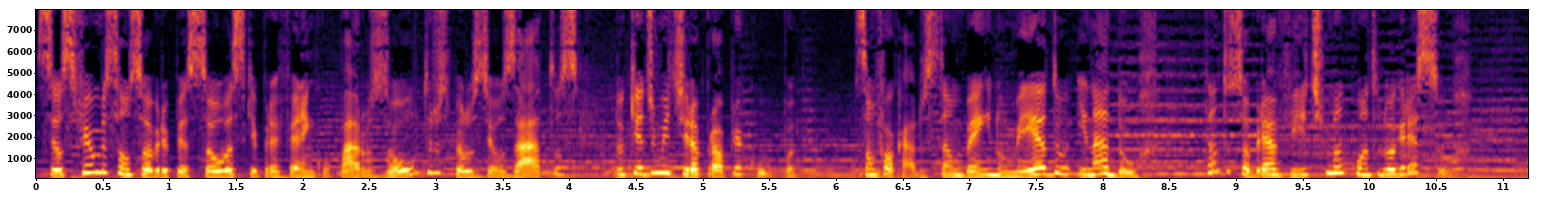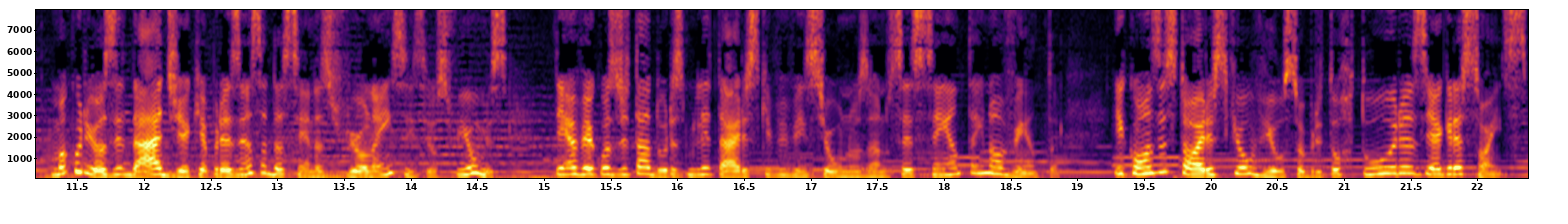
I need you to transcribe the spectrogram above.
seus filmes são sobre pessoas que preferem culpar os outros pelos seus atos do que admitir a própria culpa. São focados também no medo e na dor, tanto sobre a vítima quanto do agressor. Uma curiosidade é que a presença das cenas de violência em seus filmes tem a ver com as ditaduras militares que vivenciou nos anos 60 e 90 e com as histórias que ouviu sobre torturas e agressões.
